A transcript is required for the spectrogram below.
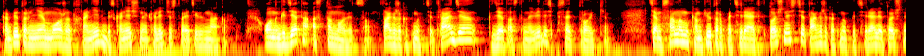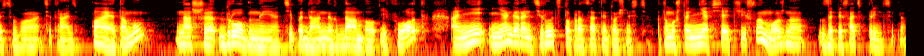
Компьютер не может хранить бесконечное количество этих знаков. Он где-то остановится, так же, как мы в тетради где-то остановились писать тройки. Тем самым компьютер потеряет в точности, так же, как мы потеряли точность в тетради. Поэтому наши дробные типы данных double и float, они не гарантируют стопроцентной точности, потому что не все числа можно записать в принципе,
